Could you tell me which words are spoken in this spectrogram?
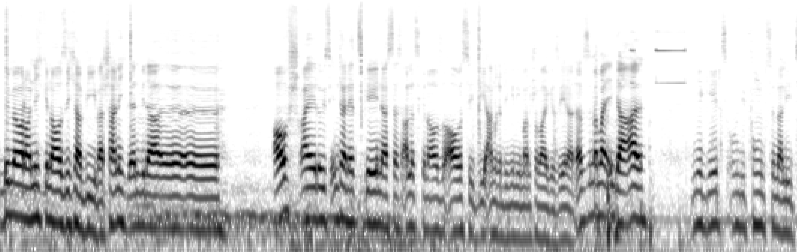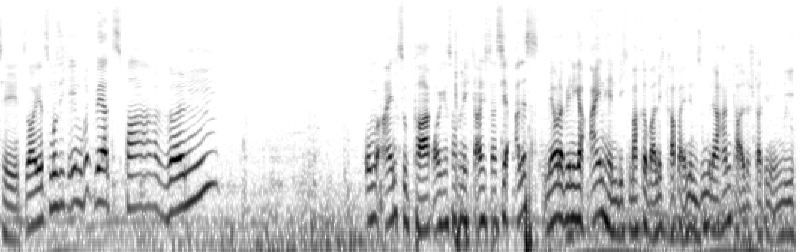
Bin mir aber noch nicht genau sicher wie. Wahrscheinlich werden wieder äh, Aufschreie durchs Internet gehen, dass das alles genauso aussieht wie andere Dinge, die man schon mal gesehen hat. Das ist mir aber egal. Mir geht es um die Funktionalität. So, jetzt muss ich eben rückwärts fahren, um einzuparken. Euch ist hoffentlich klar, dass ich das hier alles mehr oder weniger einhändig mache, weil ich gerade mal in den Zoom in der Hand halte, statt ihn in die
